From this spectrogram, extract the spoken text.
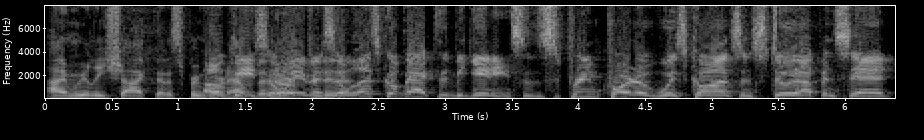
I'm really shocked that a Supreme Court Okay, has the so nerve wait a to minute. do So that. let's go back to the beginning. So the Supreme Court of Wisconsin stood up and said,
